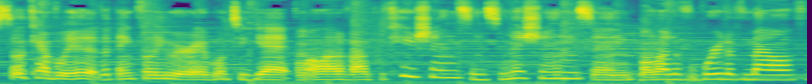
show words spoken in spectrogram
still can't believe it, but thankfully, we were able to get a lot of applications and submissions and a lot of word of mouth.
